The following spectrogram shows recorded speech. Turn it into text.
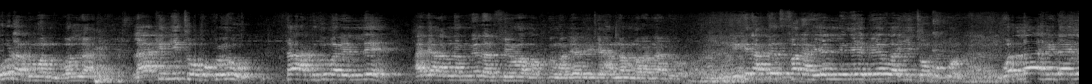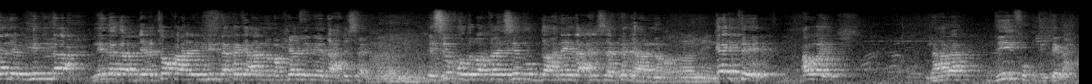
هو راغ منه والله. لكن يتوب كيو. تعبد مر اللي أجعلنا من الفيما مقدوم يلي جهنم مرنا دو يمكن أبيت فرح يلي نبي ويتوب كل والله دا يلي بهن ندق دعتك على بهن كجهنم. كيلي ندع حسن يسي قدرة يسي ضده ندع حسن كجهنم. قيت. أوي. نهارك دي فوق دي تقعد.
